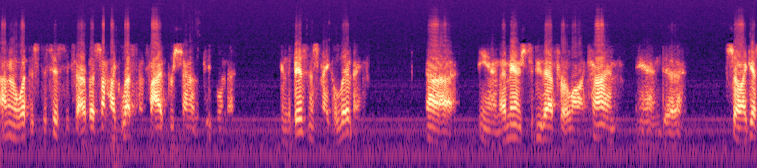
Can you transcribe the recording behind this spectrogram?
I don't know what the statistics are, but something like less than five percent of the people in the in the business make a living. Uh, and I managed to do that for a long time, and uh, so I guess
